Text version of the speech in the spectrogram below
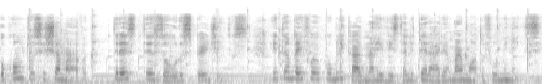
O conto se chamava Três Tesouros Perdidos e também foi publicado na revista literária Marmota Fluminense.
